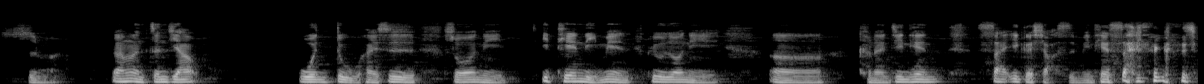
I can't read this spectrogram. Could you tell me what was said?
是吗？慢慢增加温度，还是说你一天里面，譬如说你呃，可能今天晒一个小时，明天晒两个小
